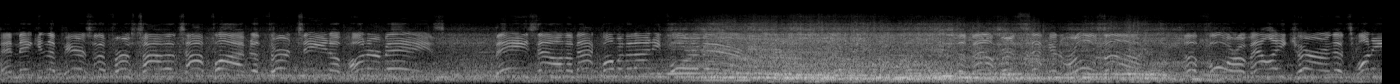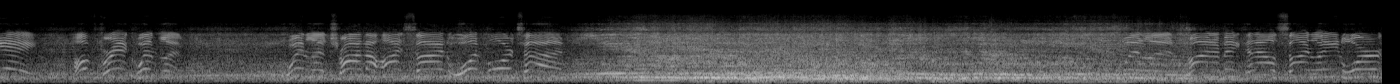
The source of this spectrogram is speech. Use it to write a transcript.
And making an appearance for the first time in the top five to 13 of Hunter Bays. Bays now on the back bumper of the 94 of. The battle for second rolls on. The four of Allie Kern, the 28 of Grant Quinlan. Quinlan trying the high side one more time. Quinlan trying to make that outside lane work.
